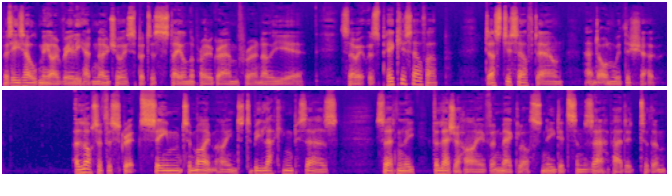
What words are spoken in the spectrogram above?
but he told me I really had no choice but to stay on the programme for another year. So it was pick yourself up, dust yourself down, and on with the show. A lot of the scripts seem, to my mind, to be lacking pizzazz. Certainly, The Leisure Hive and Meglos needed some zap added to them.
